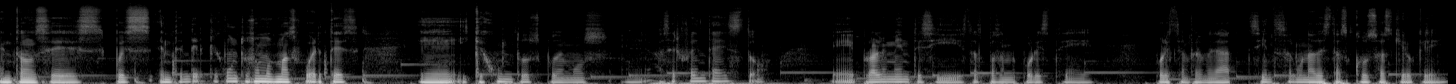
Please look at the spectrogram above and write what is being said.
Entonces, pues entender que juntos somos más fuertes eh, y que juntos podemos eh, hacer frente a esto. Eh, probablemente si estás pasando por este por esta enfermedad, sientes alguna de estas cosas, quiero que,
